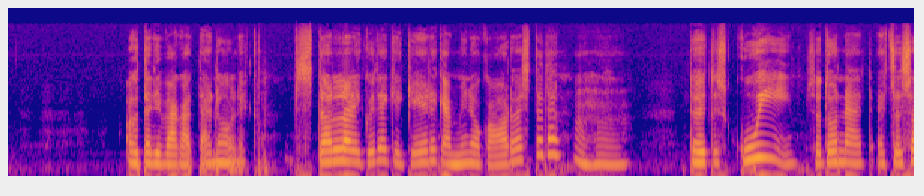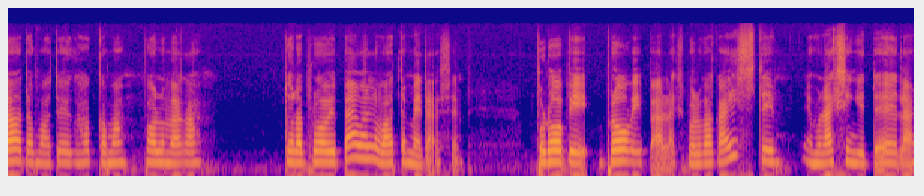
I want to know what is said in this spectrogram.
aga ta oli väga tänulik, sest tal oli kuidagi kergem minuga arvestada mm. -hmm. ta ütles, kui sa tunned, et sa saad oma tööga hakkama, palun väga, tule proovi päeval, vaatame edasi. proovi, proovipäev läks mul väga hästi ja ma läksingi tööle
